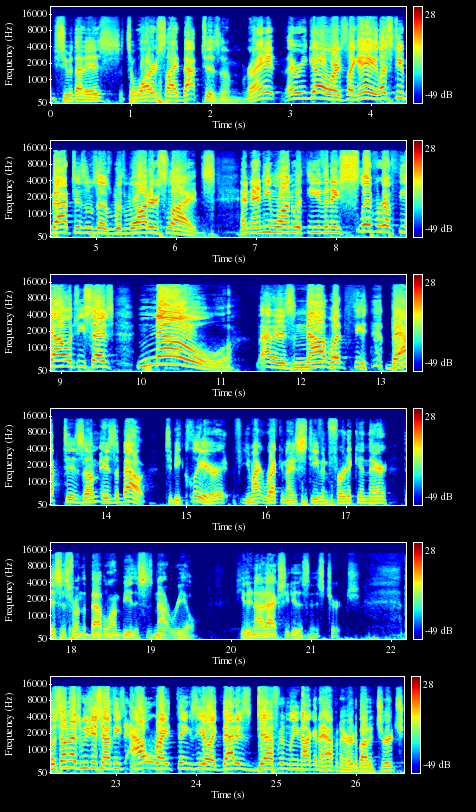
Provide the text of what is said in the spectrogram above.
you see what that is? It's a water slide baptism, right? There we go. Where it's like, hey, let's do baptisms with water slides. And anyone with even a sliver of theology says, no, that is not what the baptism is about. To be clear, you might recognize Steven Furtick in there. This is from the Babylon Bee. This is not real. He did not actually do this in his church. But sometimes we just have these outright things that you're like, that is definitely not going to happen. I heard about a church,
